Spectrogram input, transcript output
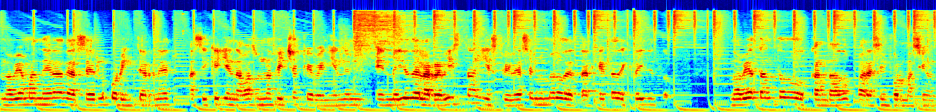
No había manera de hacerlo por internet, así que llenabas una ficha que venía en, en medio de la revista y escribías el número de tarjeta de crédito. No había tanto candado para esa información.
